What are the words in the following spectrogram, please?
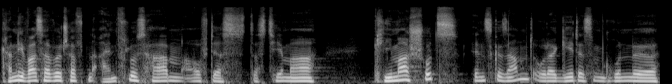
kann die Wasserwirtschaft einen Einfluss haben auf das, das Thema Klimaschutz insgesamt oder geht es im Grunde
